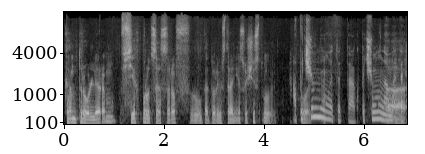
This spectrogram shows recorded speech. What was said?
контроллером всех процессоров, э, которые в стране существуют. А почему вот. это так? Почему нам а... это?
